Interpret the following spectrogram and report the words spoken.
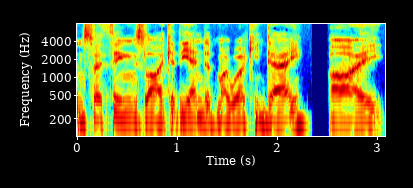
And so things like at the end of my working day, I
